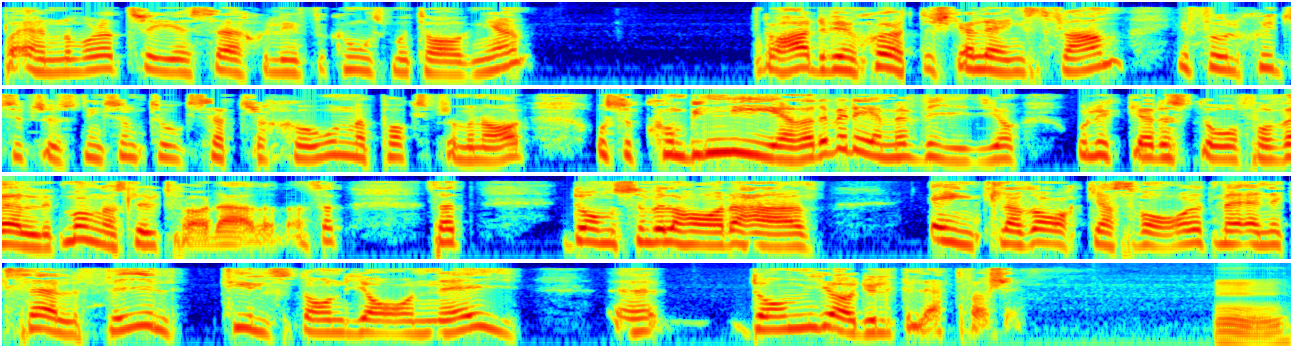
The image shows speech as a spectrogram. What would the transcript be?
på en av våra tre särskilda infektionsmottagningar. Då hade vi en sköterska längst fram i full skyddsutrustning som tog saturation med poxpromenad och så kombinerade vi det med video och lyckades då få väldigt många slutförda ärenden. Så att, så att de som vill ha det här enkla raka svaret med en Excel-fil, tillstånd ja, nej, eh, de gör det ju lite lätt för sig. Mm.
